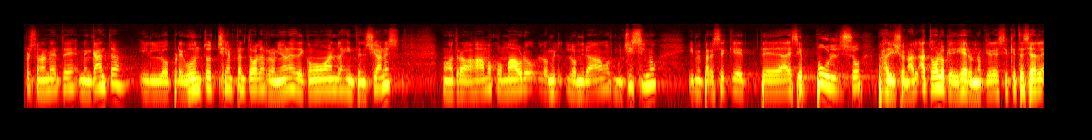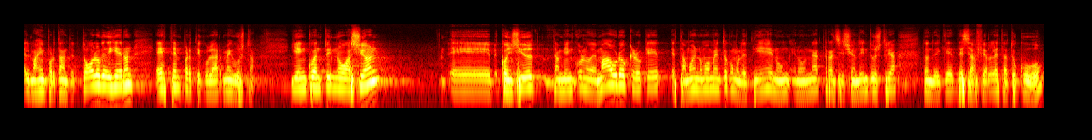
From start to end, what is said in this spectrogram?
personalmente me encanta y lo pregunto siempre en todas las reuniones de cómo van las intenciones. Cuando trabajábamos con Mauro lo, lo mirábamos muchísimo y me parece que te da ese pulso pues, adicional a todo lo que dijeron. No quiere decir que este sea el más importante. Todo lo que dijeron, este en particular me gusta. Y en cuanto a innovación, eh, coincido también con lo de Mauro, creo que estamos en un momento, como les dije, en, una transición de industria donde hay que desafiar el statu quo,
